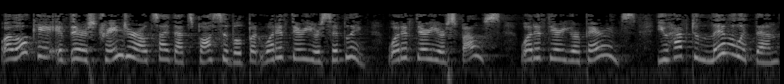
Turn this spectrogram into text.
Well, okay, if they're a stranger outside, that's possible. But what if they're your sibling? What if they're your spouse? What if they're your parents? You have to live with them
